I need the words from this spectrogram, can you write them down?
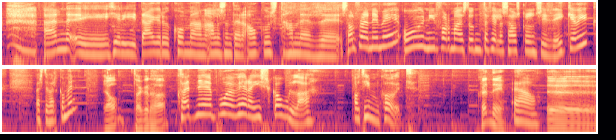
en e, hér í dag eru komið hann Alexander Ágúst, hann er e, sálfræðinemi og nýrformaði stúdendafélags háskólans í Reykjavík Verður velkominn Já, takk fyrir það Hvernig er búið að vera í skóla á tímum COVID? Hvernig? Já, Uh,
